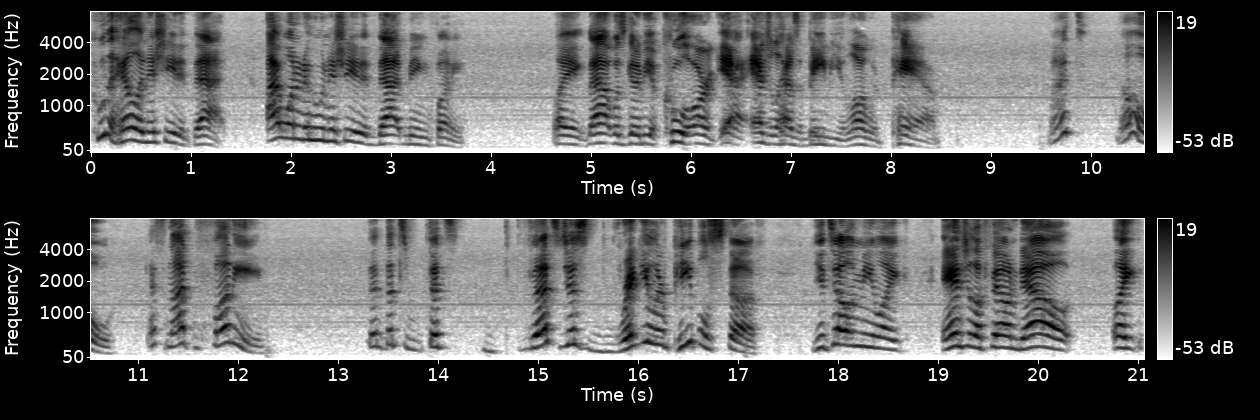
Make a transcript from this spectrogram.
Who the hell initiated that? I want to know who initiated that being funny. Like that was gonna be a cool arc. Yeah, Angela has a baby along with Pam. What? No. That's not funny. That that's that's that's just regular people stuff. You telling me like Angela found out like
